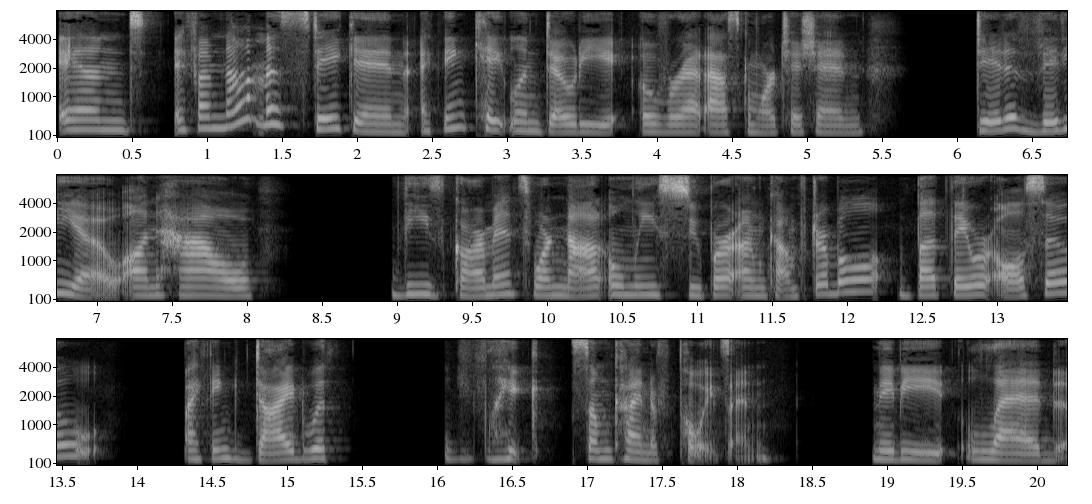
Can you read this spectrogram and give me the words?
And if I'm not mistaken, I think Caitlin Doughty over at Ask a Mortician did a video on how these garments were not only super uncomfortable, but they were also, I think, dyed with like some kind of poison. Maybe lead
